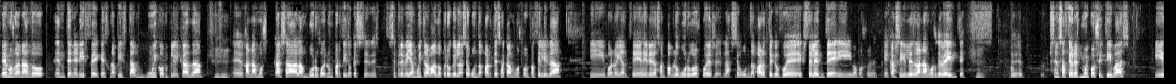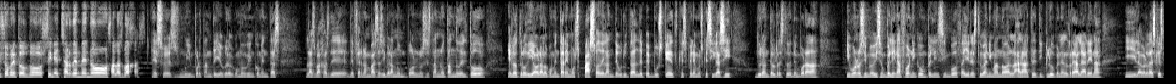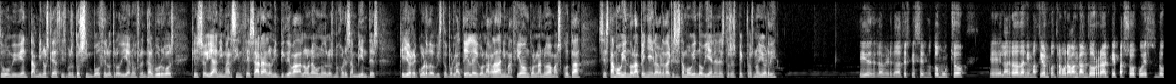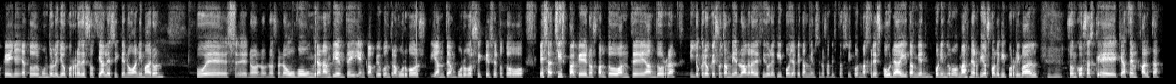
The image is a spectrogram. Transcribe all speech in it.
Hemos ganado en Tenerife, que es una pista muy complicada. Eh, ganamos casa al Hamburgo en un partido que se, preveía muy trabado, pero que en la segunda parte sacamos con facilidad. Y bueno, y ante Hereda San Pablo Burgos, pues la segunda parte que fue excelente y vamos, eh, que casi les ganamos de 20. Eh, sensaciones muy positivas y sobre todo sin echar de menos a las bajas. Eso es muy importante, yo creo que como bien comentas, las bajas de, de Ferran y Brandon Paul nos están notando del todo. El otro día, ahora lo comentaremos, paso adelante brutal de Pep Busquets, que esperemos que siga así durante el resto de temporada. Y bueno, si me oís un pelín afónico, un pelín sin voz, ayer estuve animando al, Athletic Club en el Real Arena y la verdad es que estuvo muy bien. También os quedasteis vosotros sin voz el otro día, ¿no? Frente al Burgos, que se oía animar sin cesar al Olympic de Badalona, uno de los mejores ambientes que yo recuerdo, visto por la tele, con la grada animación, con la nueva mascota se está moviendo la peña y la verdad que se está moviendo bien en estos aspectos, ¿no, Jordi? Sí, la verdad es que se notó mucho eh, la grada de animación contra Moraván Andorra, que pasó pues lo que ya todo el mundo leyó por redes sociales y que no animaron pues eh, no, no, no, hubo un gran ambiente y en cambio contra Burgos y ante Hamburgo sí que se notó esa chispa que nos faltó ante Andorra y yo creo que eso también lo ha agradecido el equipo ya que también se nos ha visto así con más frescura y también poniéndonos más nervioso al equipo rival. Son cosas que, que hacen falta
